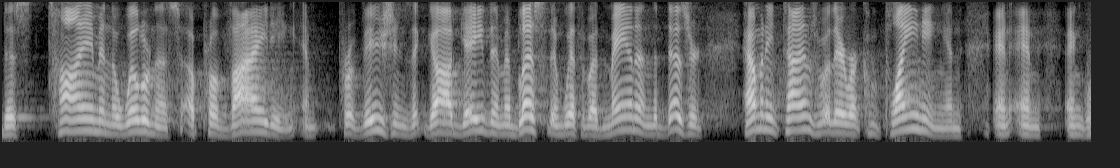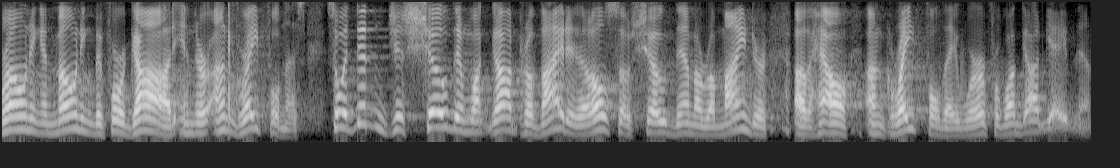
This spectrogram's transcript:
this time in the wilderness of providing and provisions that God gave them and blessed them with, with manna in the desert, how many times were they were complaining and, and, and, and groaning and moaning before God in their ungratefulness? So it didn't just show them what God provided, it also showed them a reminder of how ungrateful they were for what God gave them.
